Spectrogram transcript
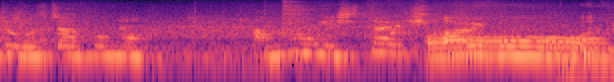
잠도 못 자고 막 악몽에 시달리고. 아이고.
